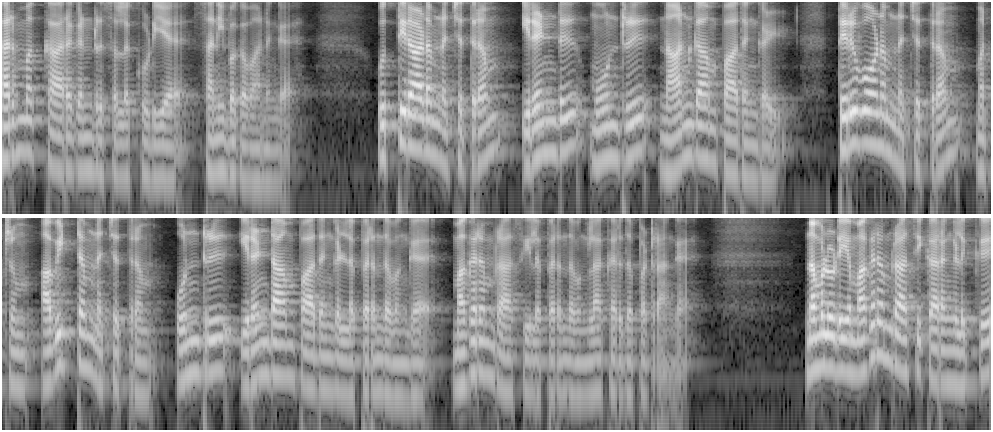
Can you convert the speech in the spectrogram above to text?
கர்மக்காரகன்று சொல்லக்கூடிய சனி பகவானுங்க. உத்திராடம் நட்சத்திரம் இரண்டு மூன்று நான்காம் பாதங்கள். திருவோணம் நட்சத்திரம் மற்றும் அவிட்டம் நட்சத்திரம் ஒன்று இரண்டாம் பாதங்களில் பிறந்தவங்க மகரம் ராசியில் பிறந்தவங்களாக கருதப்படுறாங்க. நம்மளுடைய மகரம் ராசிக்காரங்களுக்கு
